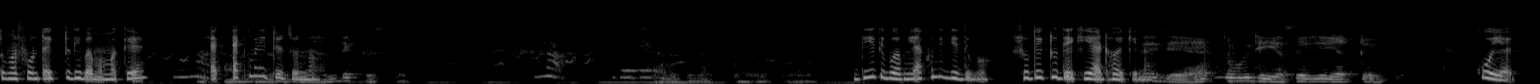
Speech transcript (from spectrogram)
তোমার ফোনটা একটু দিবা মামাকে? এক এক মিনিটের জন্য। দিয়ে দিব আমি এখনই দিয়ে দিব। শুধু একটু দেখি এড হয় কিনা। এই যে এড তো উঠেই আছে, যে এডটা হইছে। কই এড?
